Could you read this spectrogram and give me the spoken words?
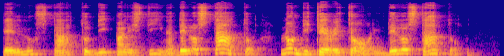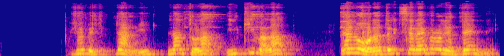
dello Stato di Palestina, dello Stato, non di territori, dello Stato. Bisognerebbe dargli l'alto là, il chi va là. E allora drizzerebbero le antenne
